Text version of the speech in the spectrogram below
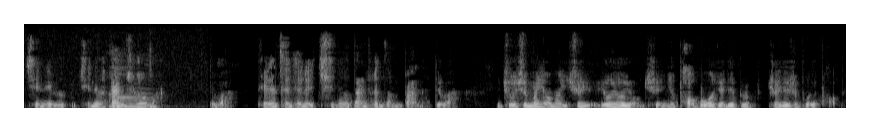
骑那个骑那个单车嘛，对吧？天天在这里骑那个单车怎么办呢？对吧？你出去嘛，要么去游游泳去。你跑步，我绝对不绝对是不会跑的，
